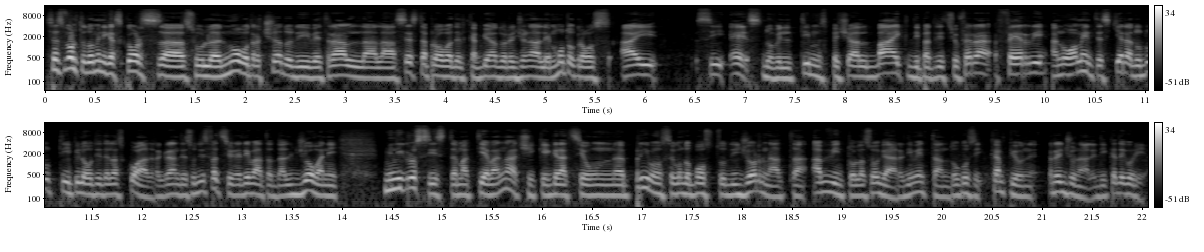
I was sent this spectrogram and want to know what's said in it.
Si è svolta domenica scorsa sul nuovo tracciato di Vetralla la sesta prova del campionato regionale motocross ICS, dove il team Special Bike di Patrizio Ferri ha nuovamente schierato tutti i piloti della squadra. Grande soddisfazione arrivata dal giovane minicrossista Mattia Vannacci che grazie a un primo e un secondo posto di giornata ha vinto la sua gara diventando così campione regionale di categoria.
